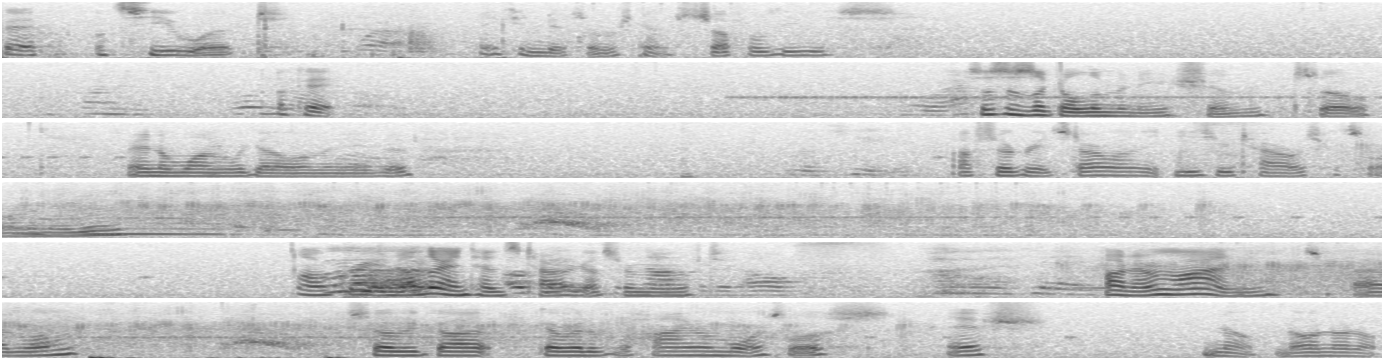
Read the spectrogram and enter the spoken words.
Okay, let's see what I can do. So I'm just gonna shuffle these. Okay. So this is like elimination. So random one we got eliminated. After a great start, one of the easier towers gets eliminated. Oh great, another intense tower gets removed. Oh, never mind. It's a bad one. So we got got rid of the high remorseless ish. No, no, no, no.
